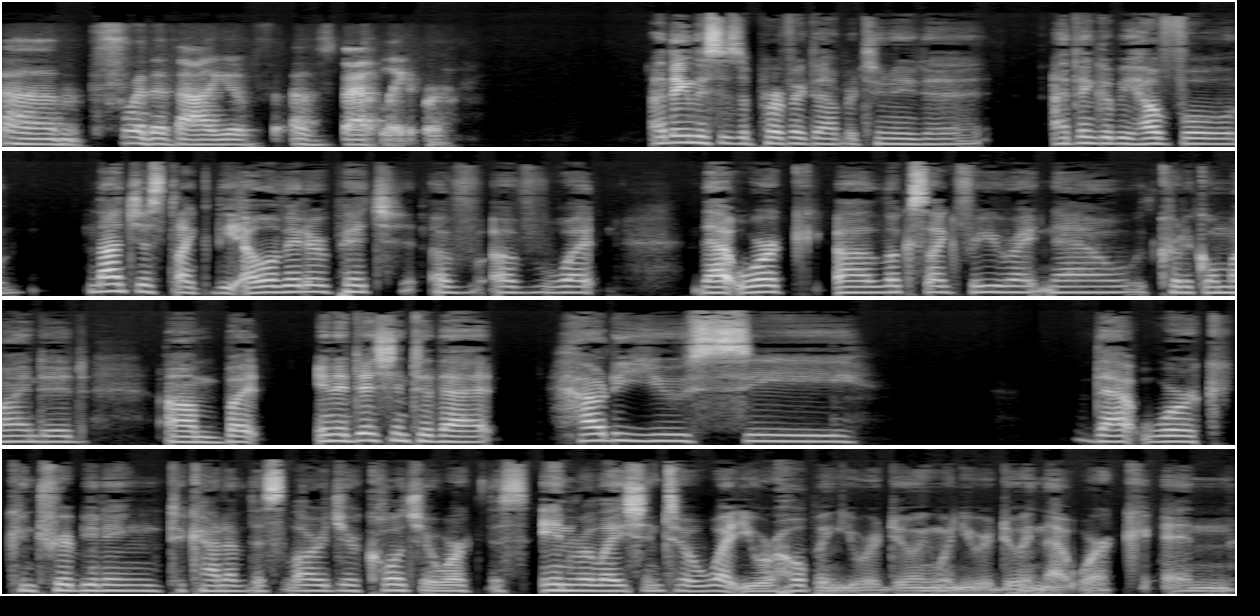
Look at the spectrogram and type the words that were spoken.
um, for the value of, of that labor. I think this is a perfect opportunity to. I think it'd be helpful, not just like the elevator pitch of of what that work uh, looks like for you right now with critical minded, um, but in addition to that, how do you see that work contributing to kind of this larger culture work this in relation to what you were hoping you were doing when you were doing that work in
